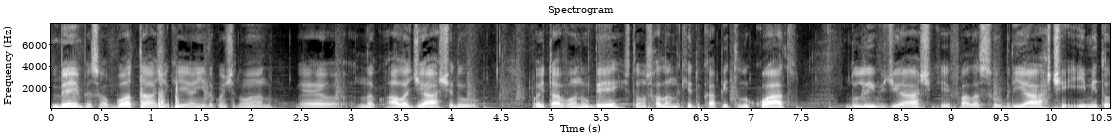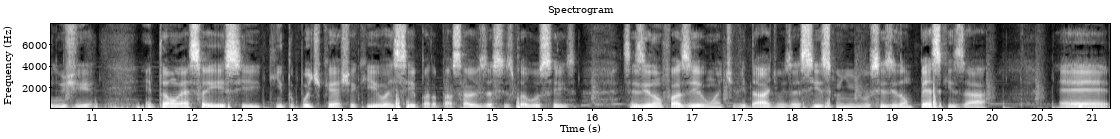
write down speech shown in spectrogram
Bem, pessoal, boa tarde aqui ainda continuando. É, na aula de arte do oitavo ano B, estamos falando aqui do capítulo 4 do livro de arte que fala sobre arte e mitologia. Então, essa esse quinto podcast aqui vai ser para passar o exercício para vocês. Vocês irão fazer uma atividade, um exercício onde vocês irão pesquisar é,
